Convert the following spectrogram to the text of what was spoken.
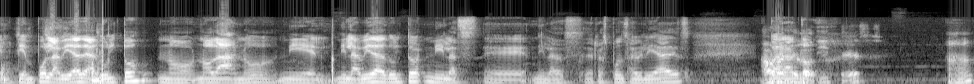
el tiempo, la vida de adulto no, no da, ¿no? Ni, el, ni la vida de adulto, ni las, eh, ni las responsabilidades. Ahora Para que lo dices, Ajá.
